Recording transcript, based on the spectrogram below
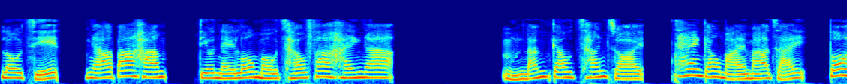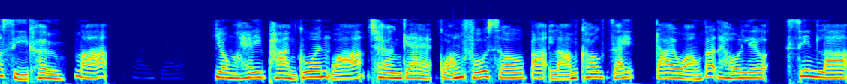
老子哑巴喊，屌你老母丑花閪啊！唔能够撑在，听够埋马仔，多士佢马。用氣棚官话唱嘅广府数白榄曲仔，大王不好了，先啦。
